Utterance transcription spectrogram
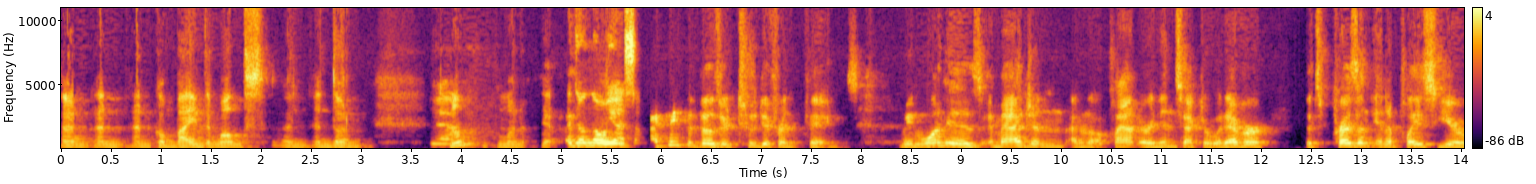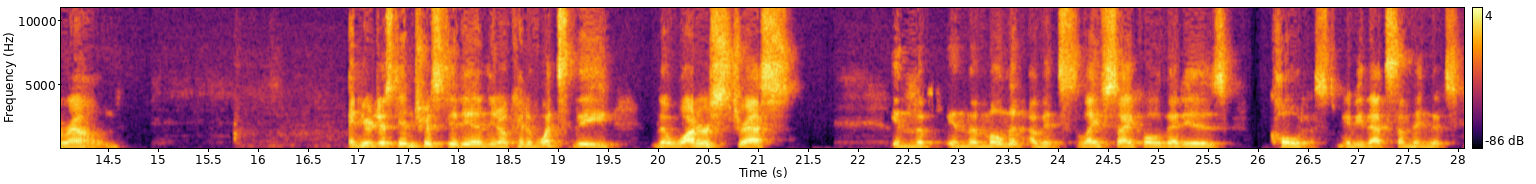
and and and combine the months and and done. Yeah. No, Mono- yeah. I don't know. Yes. I think that those are two different things. I mean, one is imagine, I don't know, a plant or an insect or whatever that's present in a place year round. And you're just interested in, you know, kind of what's the the water stress in the in the moment of its life cycle that is coldest. Maybe that's something that's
